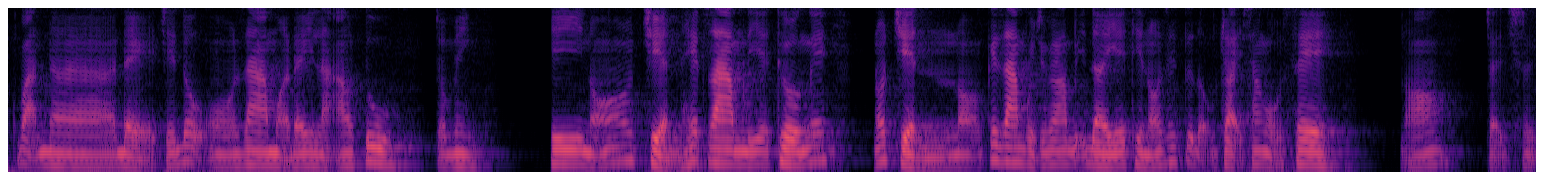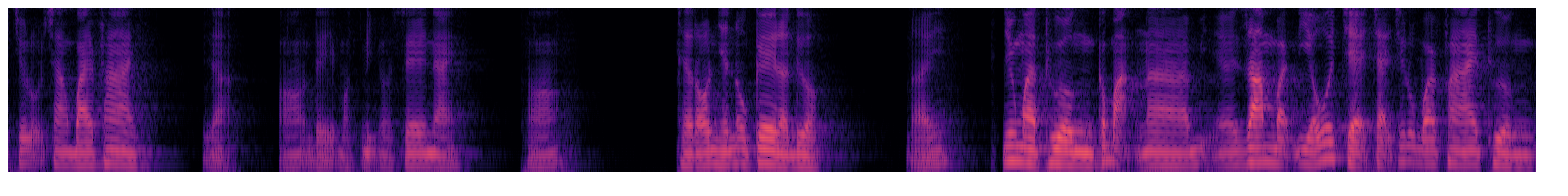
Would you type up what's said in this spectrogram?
các bạn à, để chế độ RAM ở đây là auto cho mình. Khi nó chuyển hết RAM đi, thường ấy nó chuyển nó cái RAM của chúng ta bị đầy ấy, thì nó sẽ tự động chạy sang ổ C. Đó chạy chế độ sang Wi-Fi. Dạ. đó, để mặc định ổ C này. Đó. Theo đó nhấn OK là được. Đấy. Nhưng mà thường các bạn à, bị à, RAM bạn yếu ấy, chạy chạy chế độ Wi-Fi thường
